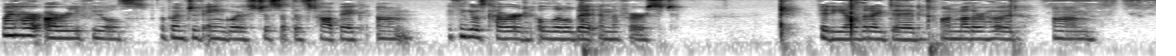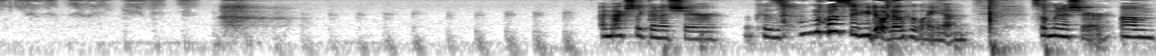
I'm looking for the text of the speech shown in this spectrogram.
My heart already feels a bunch of anguish just at this topic. Um, I think it was covered a little bit in the first video that I did on motherhood. Um, I'm actually gonna share because most of you don't know who I am. So I'm gonna share. Um,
